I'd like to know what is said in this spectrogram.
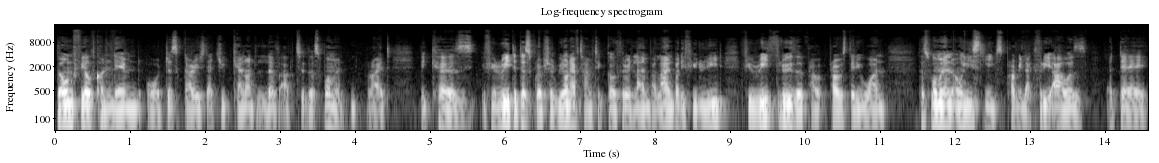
don't feel condemned or discouraged that you cannot live up to this woman, right? Because if you read the description, we don't have time to go through it line by line, but if you read if you read through the Proverbs 31, this woman only sleeps probably like 3 hours a day,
